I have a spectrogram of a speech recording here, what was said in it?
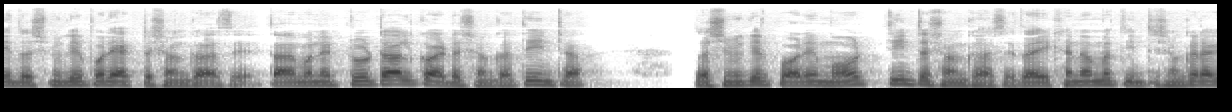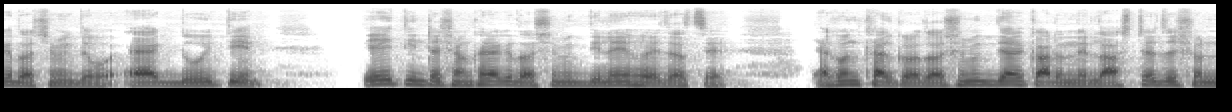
এই দশমিকের পরে একটা সংখ্যা আছে। তার মানে টোটাল কয়টা সংখ্যা? তিনটা। দশমিকের পরে মোট তিনটা সংখ্যা আছে। তাই এখানে আমরা তিনটা সংখ্যার আগে দশমিক দেবো। এক, দুই, তিন। এই তিনটা সংখ্যার আগে দশমিক দিলেই হয়ে যাচ্ছে। এখন খেয়াল করো, দশমিক দেওয়ার কারণে লাস্টের যে শূন্য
